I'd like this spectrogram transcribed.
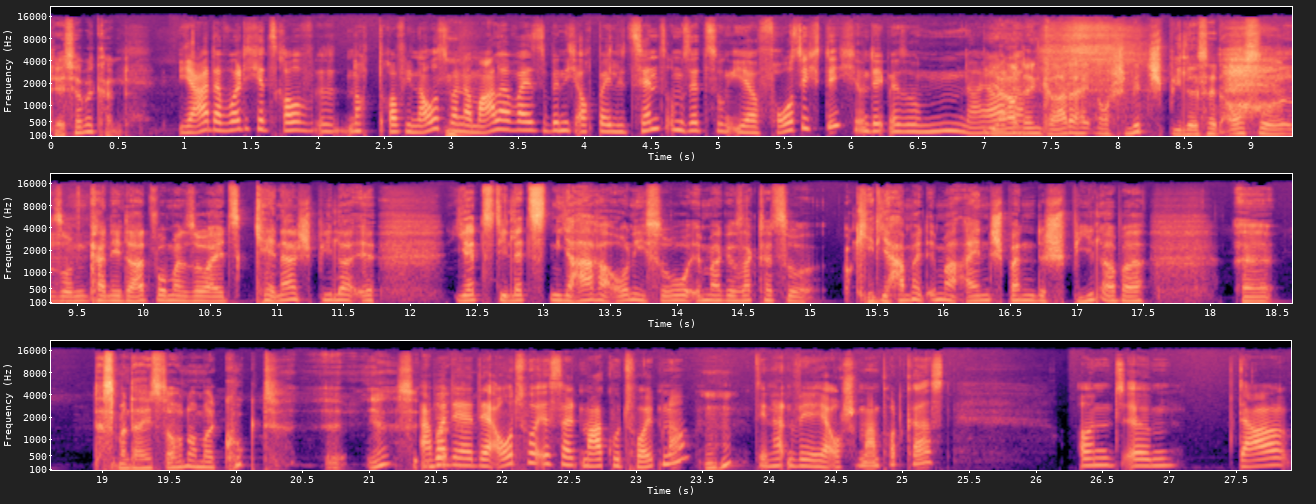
Der ist ja bekannt. Ja, da wollte ich jetzt drauf, äh, noch drauf hinaus, weil normalerweise bin ich auch bei Lizenzumsetzung eher vorsichtig und denke mir so, hm, naja. Ja, und dann gerade halt noch Schmidt-Spiele ist halt auch so, so ein Kandidat, wo man so als Kennerspieler äh, jetzt die letzten Jahre auch nicht so immer gesagt hat, so, okay, die haben halt immer ein spannendes Spiel, aber äh, dass man da jetzt auch noch mal guckt, äh, ja, aber der, der Autor ist halt Marco Teubner. Mhm. Den hatten wir ja auch schon mal im Podcast. Und ähm, da,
